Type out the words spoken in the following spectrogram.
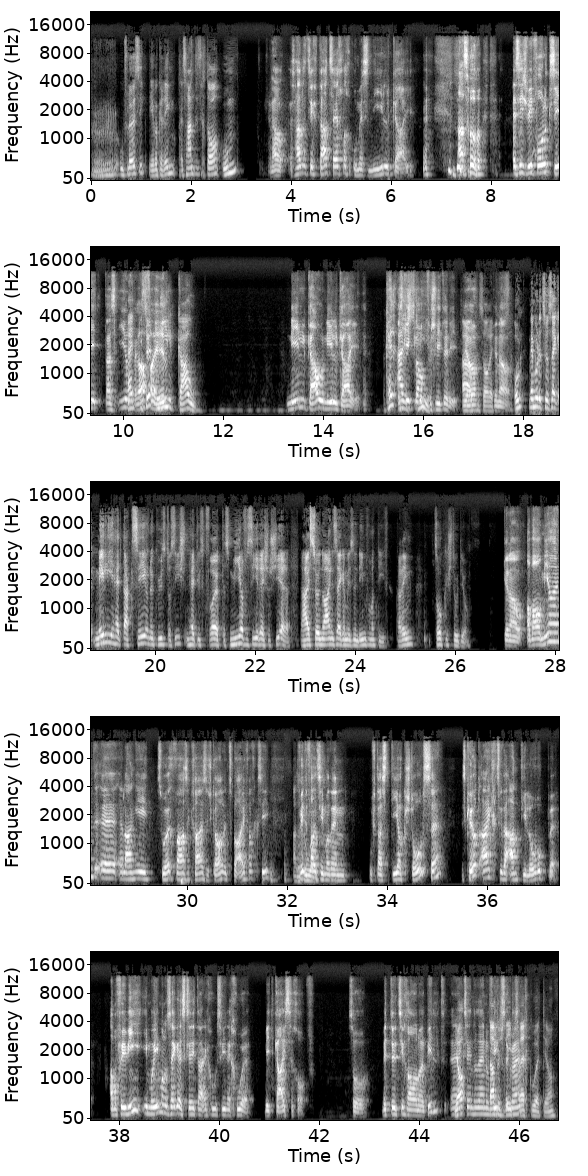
Brrr, Auflösung, lieber Karim. Es handelt sich da um. Genau, es handelt sich tatsächlich um ein Nilgei. also, es ist wie voll gewesen, dass ich und Nein, Raphael Nilgau. Nilgau, Nilgei. Gell? Es Ah, gibt, glaube ich, verschiedene. Ah, ja, okay, sorry. genau. Und man muss dazu sagen, Meli hat das gesehen und nicht gewusst, was es ist, und hat uns gefragt, dass wir für sie recherchieren. Das heisst, soll nur einer sagen, wir sind informativ. Karim, zurück ins Studio. Genau. Aber auch wir haben äh, eine lange Suchphase gehabt. Es war gar nicht so einfach. Gewesen. Also auf jeden. Fall sind wir dann auf das Tier gestoßen. Es gehört eigentlich zu den Antilopen. Aber für mich, ich muss immer noch sagen, es sieht eigentlich aus wie eine Kuh mit Geissenkopf. So. Wir tun sich auch noch ein Bild äh, Ja, sehen dann auf Da Instagram. recht gut, ja.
